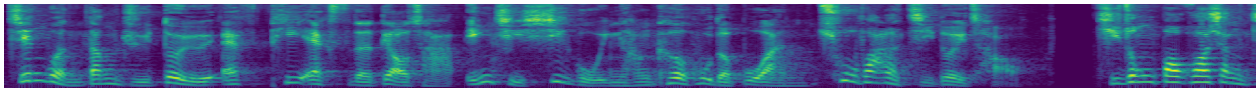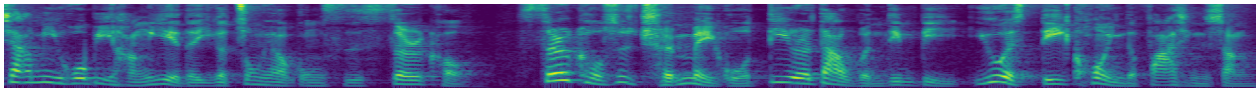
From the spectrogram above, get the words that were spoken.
监管当局对于 FTX 的调查引起矽谷银行客户的不安，触发了挤兑潮。其中包括像加密货币行业的一个重要公司 Circle，Circle 是全美国第二大稳定币 USD Coin 的发行商。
